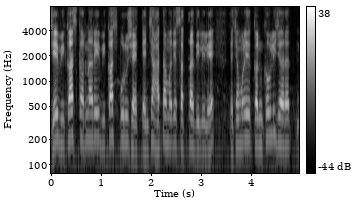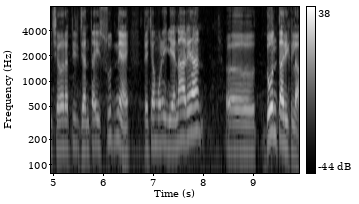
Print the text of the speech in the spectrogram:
जे विकास करणारे विकास पुरुष आहेत त्यांच्या हातामध्ये सत्ता दिलेली आहे. त्याच्यामुळे कणकवली शहरात शहरातील जनता ही सुज्ञ आहे. त्याच्यामुळे येणाऱ्या दोन तारीखला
